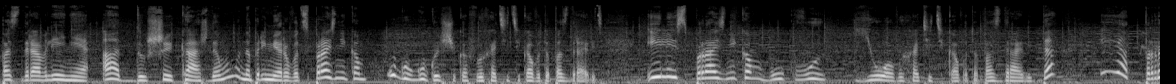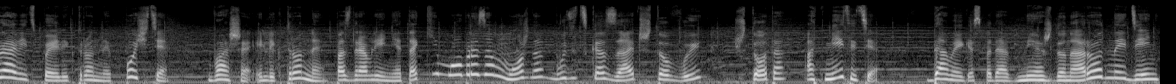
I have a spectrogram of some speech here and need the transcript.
поздравления от души каждому, например, вот с праздником у гугукольщиков вы хотите кого-то поздравить, или с праздником букву Ё вы хотите кого-то поздравить, да? И отправить по электронной почте ваше электронное поздравление. Таким образом можно будет сказать, что вы что-то отметите. Дамы и господа, Международный день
